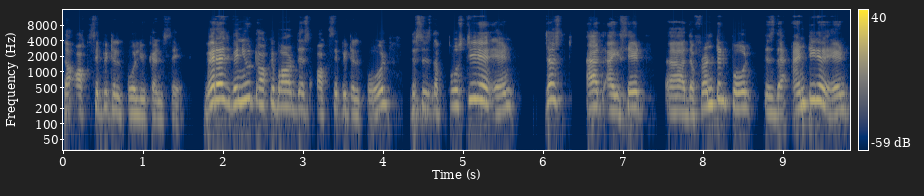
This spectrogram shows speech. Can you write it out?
the occipital pole, you can say. Whereas when you talk about this occipital pole, this is the posterior end, just as I said, uh, the frontal pole is the anterior end.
